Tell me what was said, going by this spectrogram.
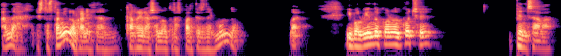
anda, estos también organizan carreras en otras partes del mundo. Bueno, y volviendo con el coche, pensaba,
